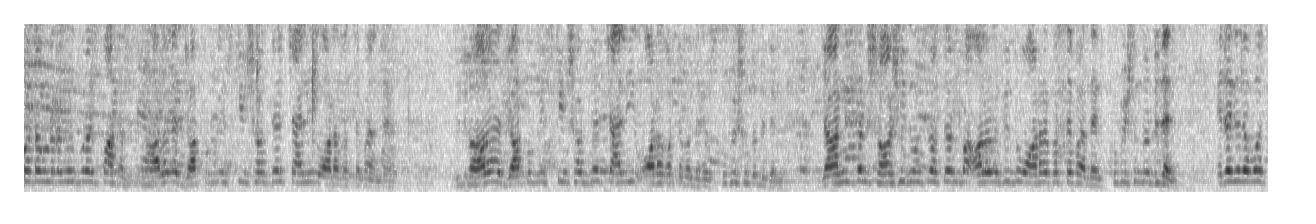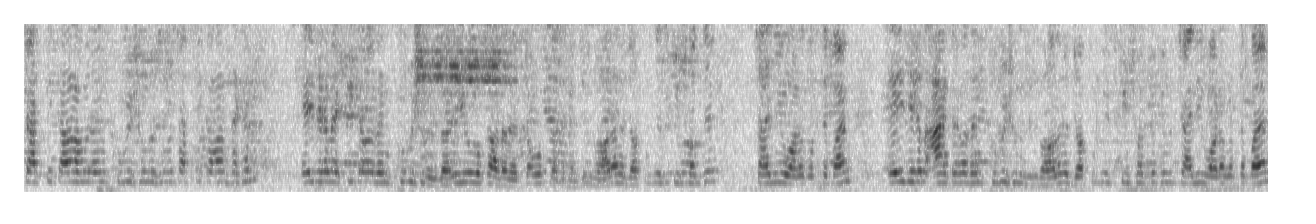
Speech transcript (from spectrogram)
মোটামুটি কিন্তু পুরো পাঁচ যদি ভালো লাগে জটপট স্ক্রিনশট দিয়ে চাইলে অর্ডার করতে পারেন, দেখেন। যদি ভালো লাগে জটপট স্ক্রিনশট দিয়ে চাইলে অর্ডার করতে পারেন, দেখেন। খুবই সুন্দর ডিজাইন যারা নিতেন সরাসরি আসতেন বা অনলাইনে কিন্তু অর্ডার করতে পারেন, দেখেন। খুবই সুন্দর ডিজাইন এটা কিন্তু চারটি কালার হবে খুবই সুন্দর সুন্দর চারটি কালার দেখেন। এই দেখেন, একটি কালার দেখেন, খুবই সুন্দর ইউরো কালার চমৎকার দেখেন, যদি ভালো লাগে জটপট স্ক্রিন দিয়ে চাইলেই অর্ডার করতে পারেন। এই দেখেন, আরেকটা কালার দেখেন, খুবই সুন্দর, যদি ভালো লাগে যতটুকু স্ক্রিন দিয়ে কিন্তু চাইলেই অর্ডার করতে পারেন।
